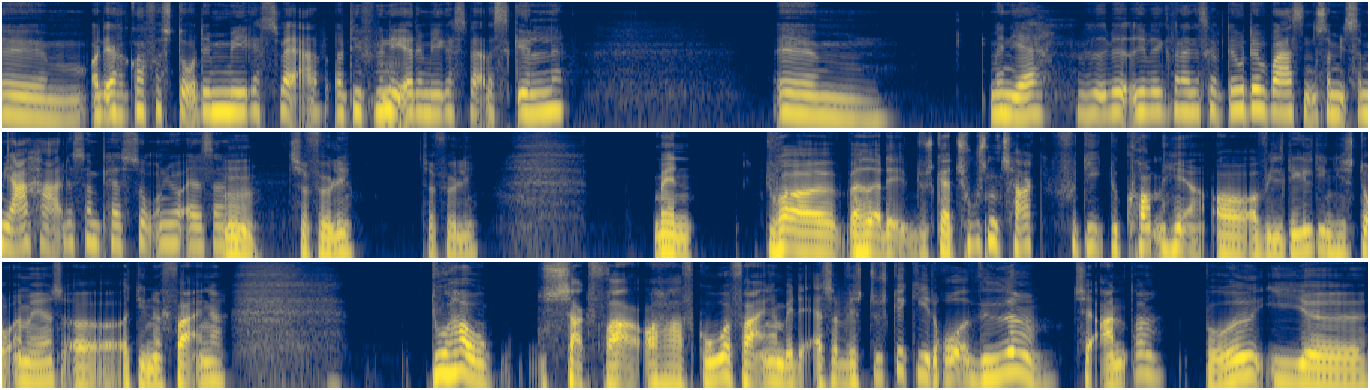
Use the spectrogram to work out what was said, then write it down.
Øhm, og jeg kan godt forstå, at det er mega svært at definere, Mm. det mega svært at skælne. Øhm, men ja, jeg ved, jeg ved, jeg ved ikke, hvordan jeg skal... Det er jo, det er jo bare sådan, som, som jeg har det som person jo. Altså. Mm. Selvfølgelig. Selvfølgelig. Men du har, hvad hedder det, du skal have tusind tak, fordi du kom her og, og ville dele din historie med os og, og dine erfaringer. Du har jo sagt fra og har haft gode erfaringer med det. Altså, hvis du skal give et råd videre til andre, både i, øh,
